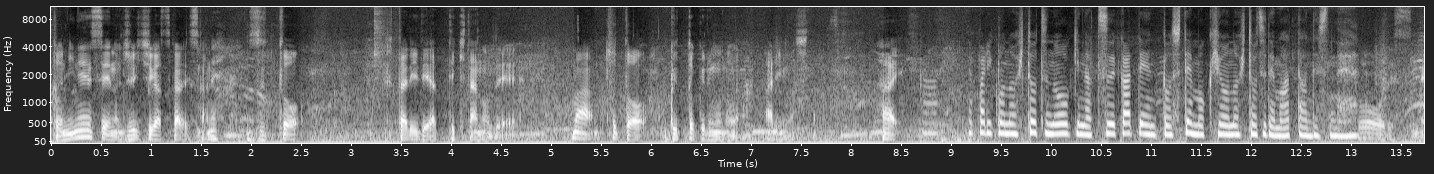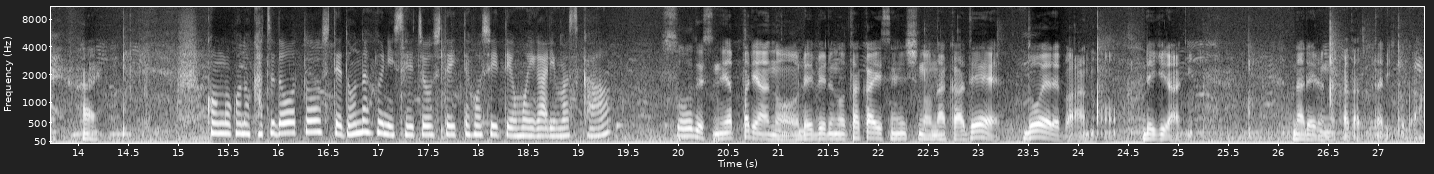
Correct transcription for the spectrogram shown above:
2年生の11月からですかね。ずっと2人でやってきたので、まあ、ちょっとグッとくるものがありました。はい、やっぱりこの一つの大きな通過点として目標の一つでもあったんですね。そうですね、はい、今後、この活動を通してどんなふうに成長していってほしいという思いがありますか？そうですね。やっぱりあのレベルの高い選手の中でどうやればあのレギュラーになれるのかだったりとか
